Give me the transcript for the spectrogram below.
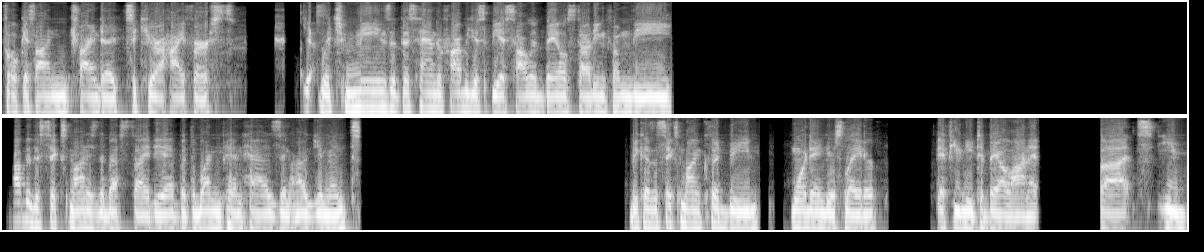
focus on trying to secure a high first. Yes. Which means that this hand would probably just be a solid bail starting from the Probably the six mon is the best idea, but the one pin has an argument. Because the six mon could be more dangerous later if you need to bail on it. But you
